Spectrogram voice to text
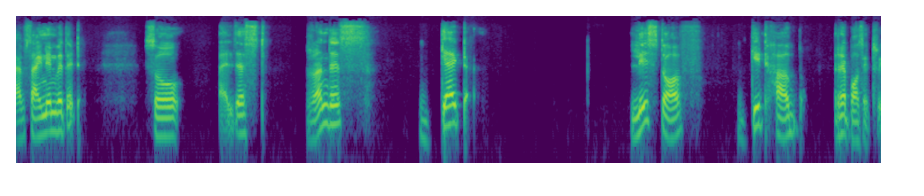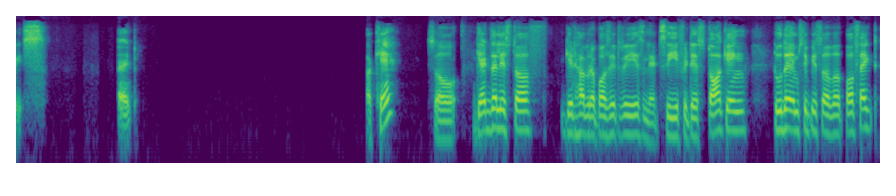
I've signed in with it. So I'll just run this, get list of GitHub repositories, right? Okay, so get the list of GitHub repositories. Let's see if it is talking to the MCP server. Perfect.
